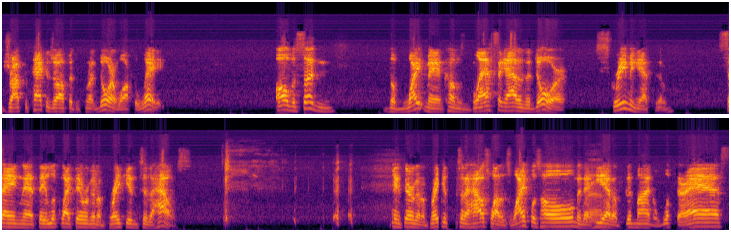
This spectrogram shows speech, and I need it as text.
dropped the package off at the front door and walked away. All of a sudden, the white man comes blasting out of the door, screaming at them, saying that they looked like they were going to break into the house. think they were going to break into the house while his wife was home and that he had a good mind to whoop their ass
